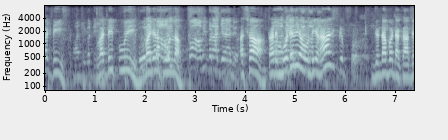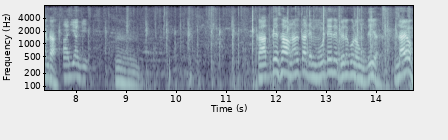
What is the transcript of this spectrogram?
ਵੱਡੀ। ਹਾਂਜੀ ਵੱਡੀ। ਵੱਡੀ ਪੂਰੀ ਵਜਨ ਫੁੱਲ। ਭਾਅ ਵੀ ਬੜਾ ਜਾਇਜ਼ ਅੱਛਾ ਤੁਹਾਡੇ ਮੋਢੇ ਦੀ ਆਉਂਦੀ ਹੈ ਨਾ ਜਿੱਡਾ ਵੱਡਾ ਕਰ ਦਿੰਦਾ? ਹਾਂਜੀ ਹਾਂਜੀ। ਹੂੰ। ਕੱਦ ਦੇ ਹਿਸਾਬ ਨਾਲ ਤੁਹਾਡੇ ਮੋਢੇ ਦੇ ਬਿਲਕੁਲ ਆਉਂਦੀ ਆ। ਲਾਇਓ।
